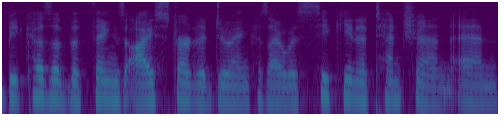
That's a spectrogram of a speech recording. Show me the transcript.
because of the things I started doing because I was seeking attention and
